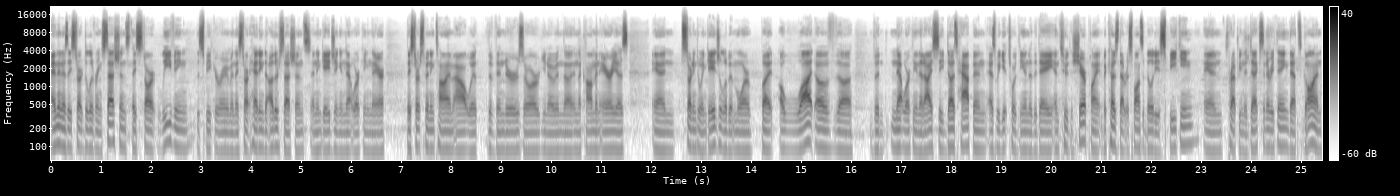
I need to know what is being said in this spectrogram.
And then as they start delivering sessions, they start leaving the speaker room and they start heading to other sessions and engaging and networking there. They start spending time out with the vendors or you know in the in the common areas and starting to engage a little bit more. But a lot of the the networking that I see does happen as we get toward the end of the day and to the SharePint because that responsibility is speaking and prepping the decks and everything that's gone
